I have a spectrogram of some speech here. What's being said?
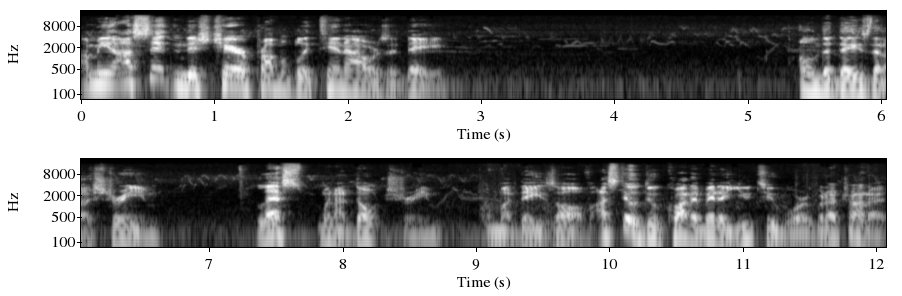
I mean, I sit in this chair probably 10 hours a day on the days that I stream. Less when I don't stream on my days off. I still do quite a bit of YouTube work, but I try to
